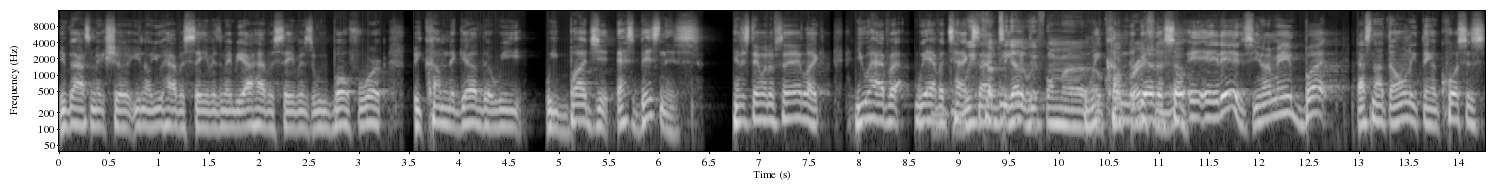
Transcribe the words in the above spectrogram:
You guys make sure you know you have a savings. Maybe I have a savings. We both work. We come together. We we budget. That's business. You understand what I'm saying? Like you have a we have a tax. We come ID, together, we form a- we a come corporation, together. So it, it is. You know what I mean? But that's not the only thing. Of course, it's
